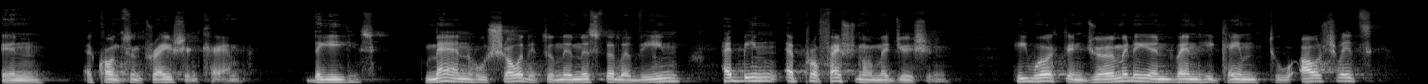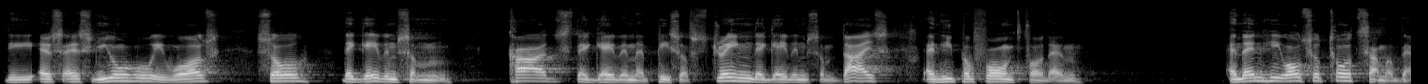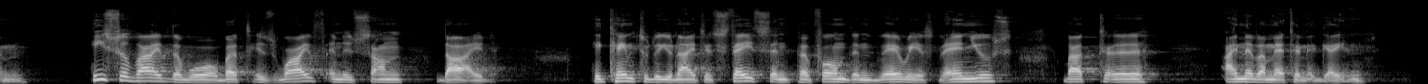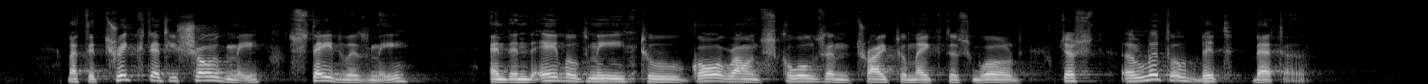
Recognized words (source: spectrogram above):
in a concentration camp. The man who showed it to me, Mr. Levine, had been a professional magician. He worked in Germany, and when he came to Auschwitz, the SS knew who he was, so they gave him some cards, they gave him a piece of string, they gave him some dice, and he performed for them. And then he also taught some of them. He survived the war, but his wife and his son died. He came to the United States and performed in various venues, but uh, I never met him again. But the trick that he showed me stayed with me and enabled me to go around schools and try to make this world just a little bit better.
